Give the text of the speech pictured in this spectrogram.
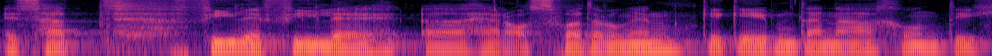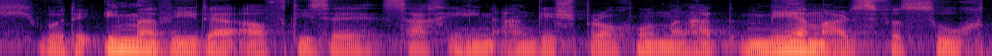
es hat viele, viele äh, Herausforderungen gegeben danach und ich wurde immer wieder auf diese Sache hin angesprochen und man hat mehrmals versucht,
